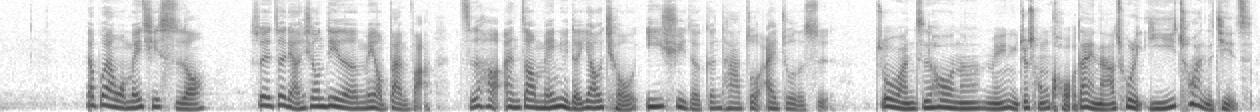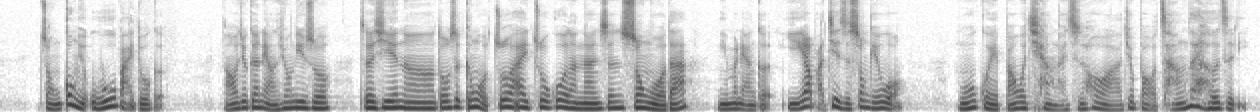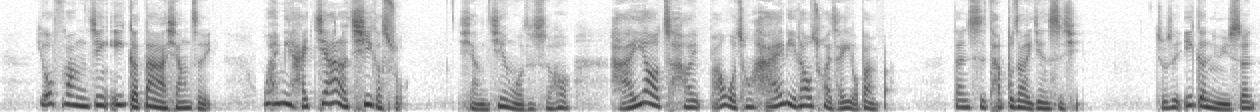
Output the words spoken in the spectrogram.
要不然我们一起死哦。”所以这两兄弟呢，没有办法，只好按照美女的要求，依序的跟她做爱做的事。做完之后呢，美女就从口袋拿出了一串的戒指，总共有五百多个，然后就跟两兄弟说：“这些呢，都是跟我做爱做过的男生送我的。”你们两个也要把戒指送给我。魔鬼把我抢来之后啊，就把我藏在盒子里，又放进一个大箱子里，外面还加了七个锁。想见我的时候，还要才把我从海里捞出来才有办法。但是他不知道一件事情，就是一个女生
